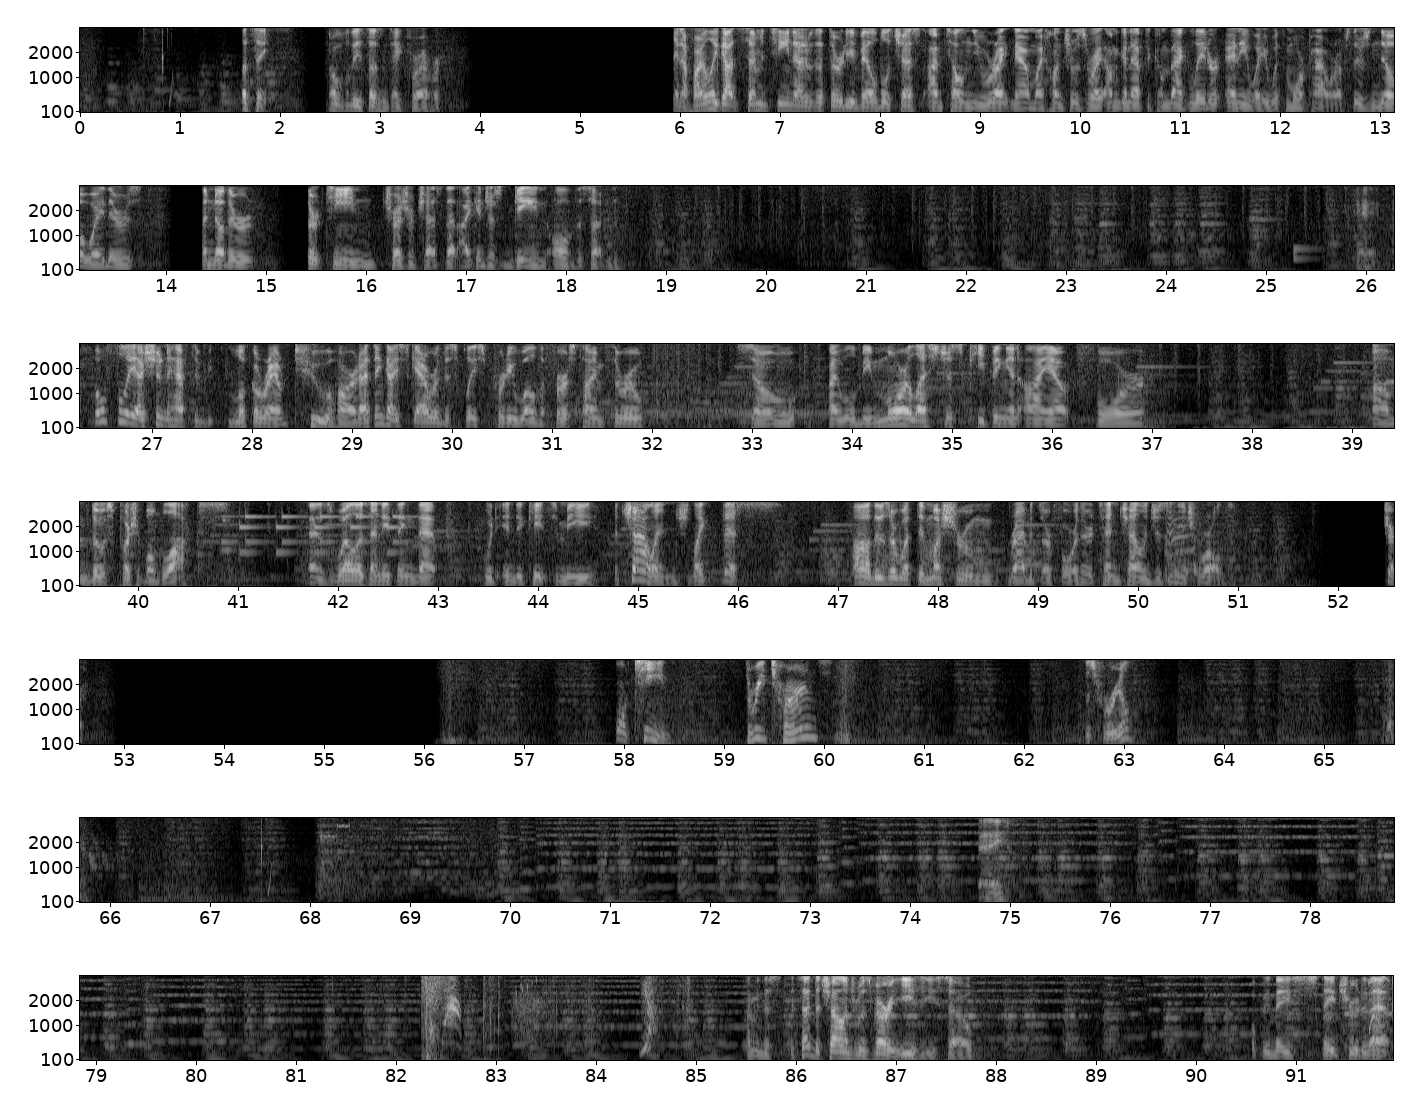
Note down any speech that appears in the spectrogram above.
Let's see. Hopefully this doesn't take forever. And if I only got 17 out of the 30 available chests, I'm telling you right now, my hunch was right. I'm going to have to come back later anyway with more power-ups. There's no way there's another 13 treasure chests that I can just gain all of a sudden. Hopefully I shouldn't have to look around too hard. I think I scoured this place pretty well the first time through. So I will be more or less just keeping an eye out for um, those pushable blocks. As well as anything that would indicate to me a challenge, like this. Oh, those are what the mushroom rabbits are for. There are 10 challenges in each world. 14. Three turns? Is this for real? Okay. I mean, this it said the challenge was very easy, so hoping they stayed true to that.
